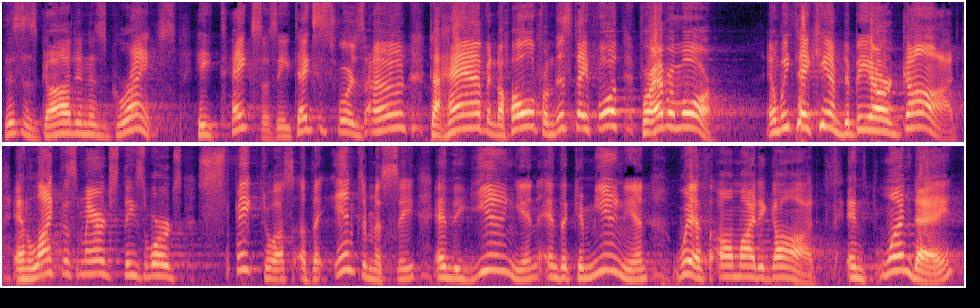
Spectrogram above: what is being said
This is God in his grace. He takes us. He takes us for his own to have and to hold from this day forth forevermore. And we take him to be our God. And like this marriage, these words speak to us of the intimacy and the union and the communion with Almighty God. And one day,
